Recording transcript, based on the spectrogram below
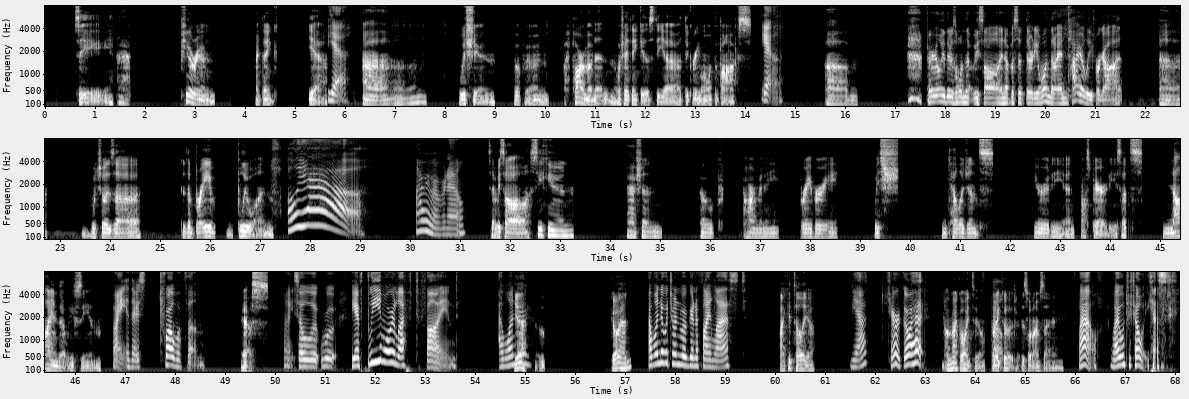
let's see. Purun, I think. Yeah. Yeah. Um, Wishun, Hopun, Harmonin, which I think is the uh the green one with the box. Yeah. Um, apparently there's one that we saw in episode 31 that I entirely forgot. Uh, which was uh the brave blue one. Oh yeah. I remember now. So we saw Seikun, Passion, Hope, Harmony, Bravery, Wish, Intelligence, Purity, and Prosperity. So that's nine that we've seen. All right, and there's twelve of them. Yes. All right, so we're, we have three more left to find. I wonder. Yeah. Go ahead. I wonder which one we're gonna find last. I could tell you. Yeah, sure. Go ahead. I'm not going to, but I Oh. could, is what I'm saying. Wow. Why won't you tell me? Yes.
